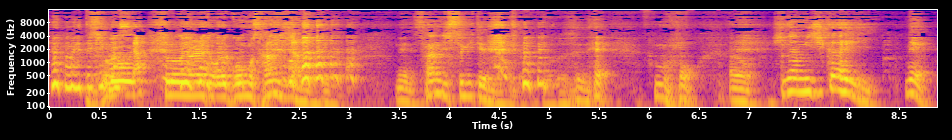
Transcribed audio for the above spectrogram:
揉めてきました。それを言われて俺午後3時なんだけど。ね3時過ぎてるんだけどってことでね。もうあの日が短いね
